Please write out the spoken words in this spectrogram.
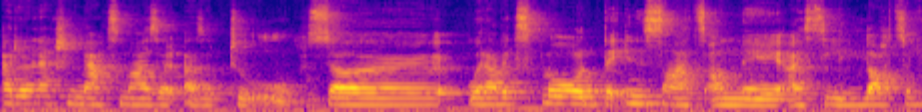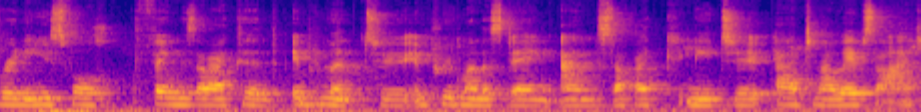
I don't actually maximize it as a tool. So when I've explored the insights on there, I see lots of really useful things that I could implement to improve my listing and stuff I need to add to my website.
